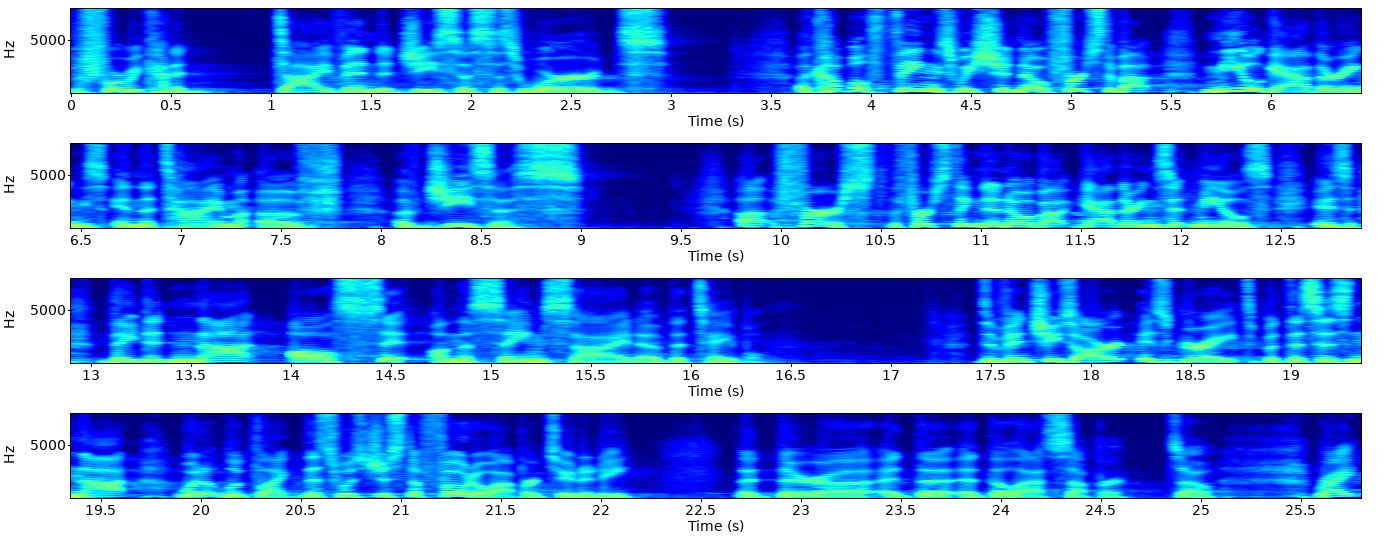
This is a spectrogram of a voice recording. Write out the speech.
Before we kind of dive into Jesus' words, a couple things we should know. First, about meal gatherings in the time of, of Jesus. Uh, first, the first thing to know about gatherings at meals is they did not all sit on the same side of the table. Da Vinci's art is great, but this is not what it looked like. This was just a photo opportunity at, their, uh, at, the, at the Last Supper. So, right?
